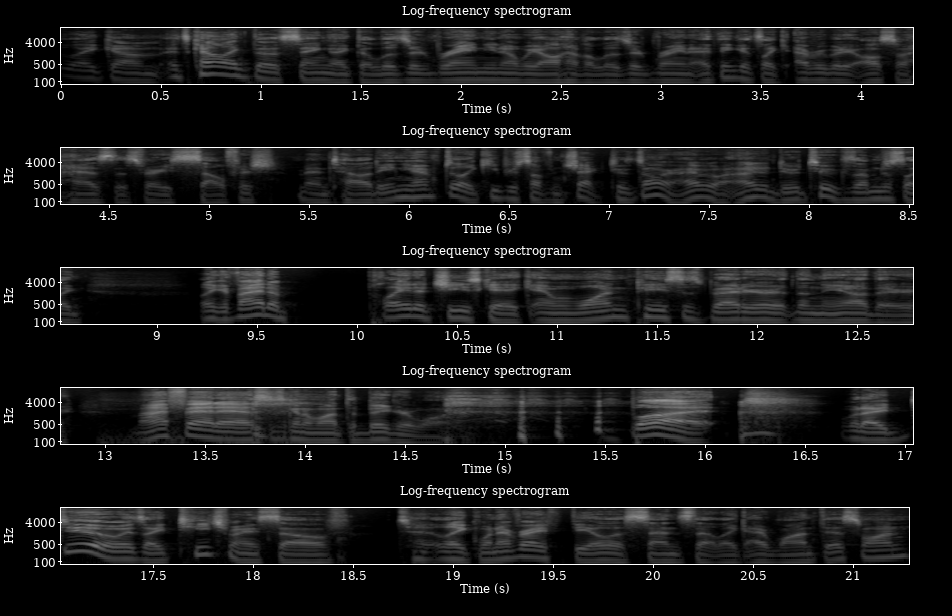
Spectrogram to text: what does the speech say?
Like um it's kind of like the saying like the lizard brain you know we all have a lizard brain i think it's like everybody also has this very selfish mentality and you have to like keep yourself in check because don't worry i, I do it too because i'm just like like if i had a plate of cheesecake and one piece is better than the other my fat ass is going to want the bigger one but what i do is i teach myself to like whenever i feel a sense that like i want this one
